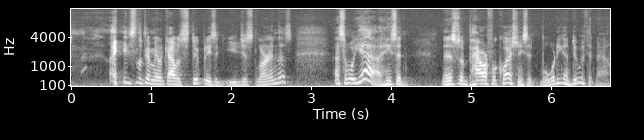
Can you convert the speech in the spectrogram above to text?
he just looked at me like I was stupid. He said, you just learning this? I said, well, yeah. He said, and this was a powerful question. He said, well, what are you going to do with it now?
